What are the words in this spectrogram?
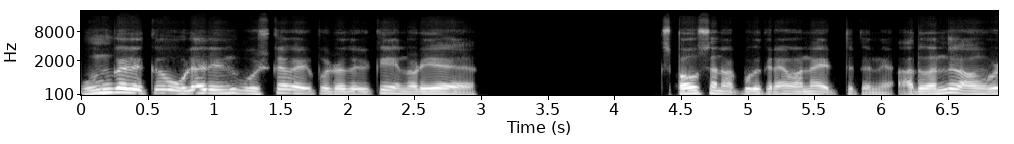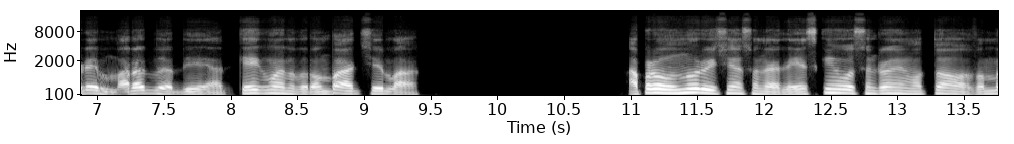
உங்களுக்கு உடலில் உஷ்ணம் ஏற்படுவதற்கு என்னுடைய ஸ்பௌஸை நான் கொடுக்குறேன். ஒன்றா எடுத்துக்கோங்க. அது வந்து அவங்களுடைய மரபு அப்படி அது கேட்கும்போது எனக்கு ரொம்ப ஆச்சரியமா அப்புறம் இன்னொரு விஷயம் சொன்னார். எஸ்கிமோஸ்ன்றவங்க மொத்தம் ரொம்ப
